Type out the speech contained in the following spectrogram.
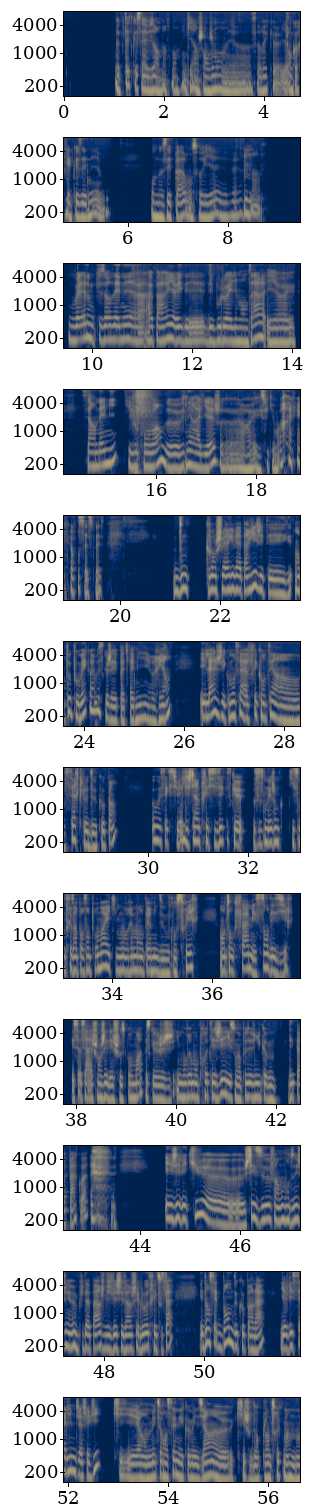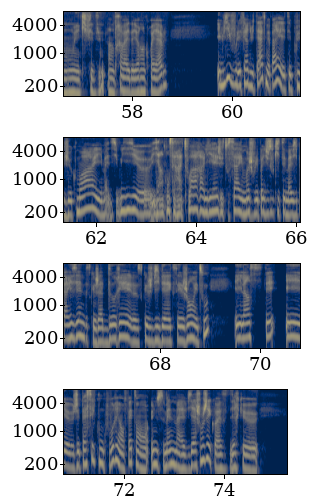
bah, peut-être que ça vient maintenant et qu'il y a un changement, mais euh, c'est vrai qu'il y a encore quelques années, euh, on n'osait pas, on souriait. euh, voilà. Mhm. Donc voilà, donc plusieurs années à, à Paris avec des, des boulots alimentaires et euh, c'est un ami qui vous convainc de venir à Liège. Euh, alors expliquez-moi comment ça se passe. Donc, quand je suis arrivée à Paris, j'étais un peu paumée quand même parce que j'avais pas de famille, rien. Et là, j'ai commencé à fréquenter un cercle de copains homosexuels. Je tiens à le préciser parce que ce sont des gens qui sont très importants pour moi et qui m'ont vraiment permis de me construire en tant que femme et sans désir. Et ça, ça a changé des choses pour moi parce que ils m'ont vraiment protégée. et Ils sont un peu devenus comme des papas, quoi. et j'ai vécu euh, chez eux. Enfin, à un moment donné, j'avais même plus d'appart. Je vivais chez l'un, chez l'autre et tout ça. Et dans cette bande de copains-là, il y avait Salim Jaferi, qui est un metteur en scène et comédien euh, qui joue dans plein de trucs maintenant et qui fait un travail d'ailleurs incroyable. Et lui, il voulait faire du théâtre, mais pareil, il était plus vieux que moi et il m'a dit oui, euh, il y a un conservatoire à Liège et tout ça. Et moi, je voulais pas du tout quitter ma vie parisienne parce que j'adorais ce que je vivais avec ces gens et tout. Et il a insisté et euh, j'ai passé le concours et en fait, en une semaine, ma vie a changé. C'est-à-dire que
